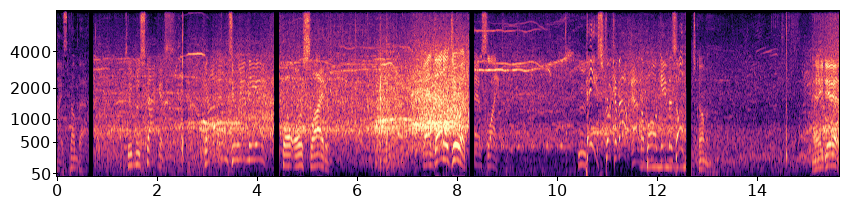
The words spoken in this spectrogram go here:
Nice comeback. To Moustakas. Got him to end the inning. Ball or slider. And that'll do it. And Slight. He struck him out, and the ball game is over. It's coming. And he did.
